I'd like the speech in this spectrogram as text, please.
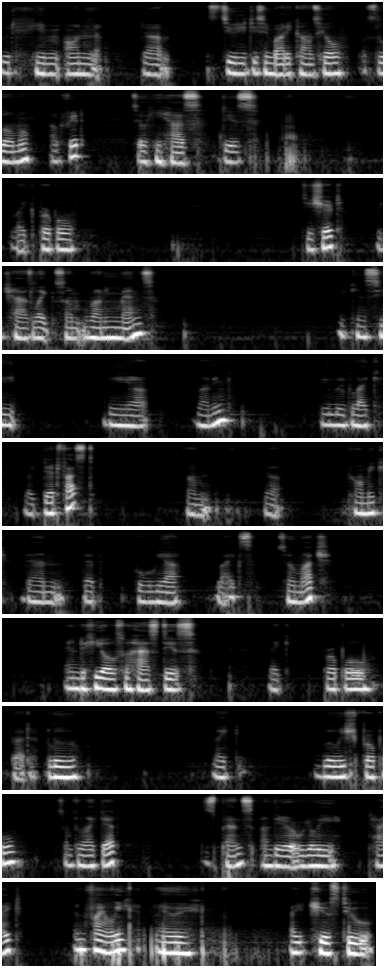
put him on the Student Disembodied Council Slow-Mo outfit. So he has this like purple t-shirt which has like some running men's you can see they are uh, running. They look like like dead fast from the comic then that Ghoulia likes so much. And he also has this like purple but blue like bluish purple something like that. These pants and they're really tight. And finally i i choose to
